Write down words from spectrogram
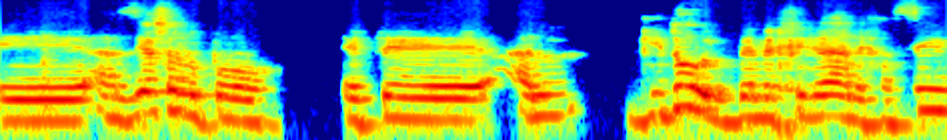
אה, אז יש לנו פה את גידול במחירי הנכסים,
